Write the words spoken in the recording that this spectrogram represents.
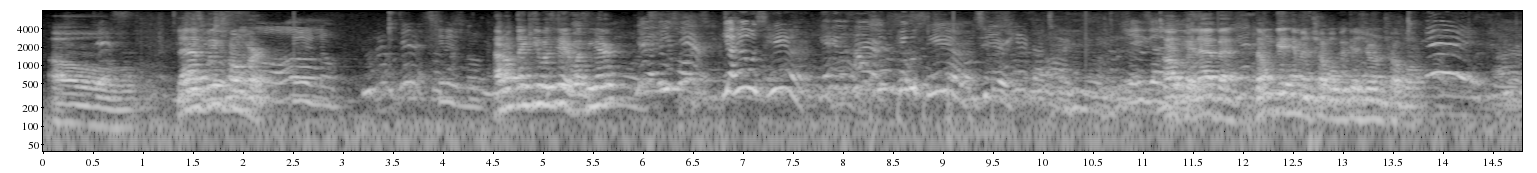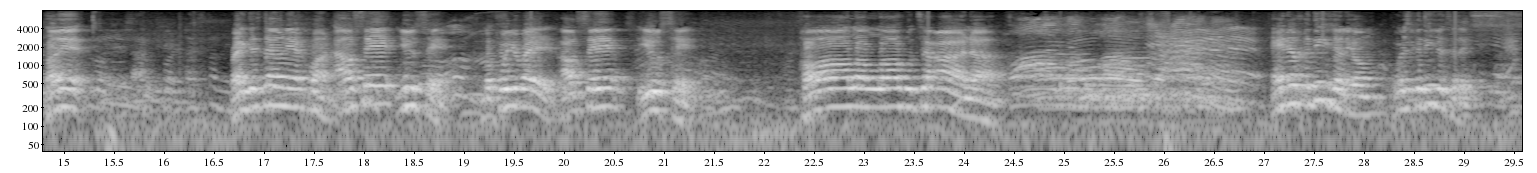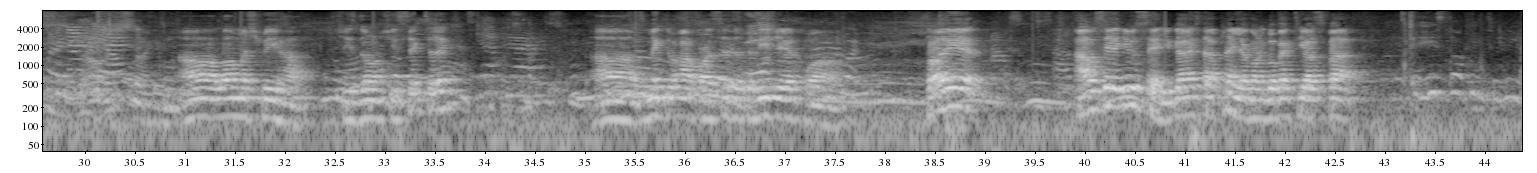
Oh, last week's homework. He didn't know. You never did it. He didn't know. I don't think he was here. Was he here? Yes, he was. Yeah, he was here. Yeah, he was here. He was here. He was here. Yeah, he got Okay, لا بأس. Don't get him in trouble because you're in trouble. طيب. Write this down يا إخوان. I'll say it, you say it. Before you write it, I'll say it, you say it. قال الله تعالى أين خديجة اليوم? Where's Khadija today? Ah, اللهم اشفيها. She's doing. She's sick today. Ah, let's make dua for our sister Khadija يا إخوان. طيب. I'll say it, you say it. You guys stop playing. You're gonna go back to your spot. He's talking to me.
